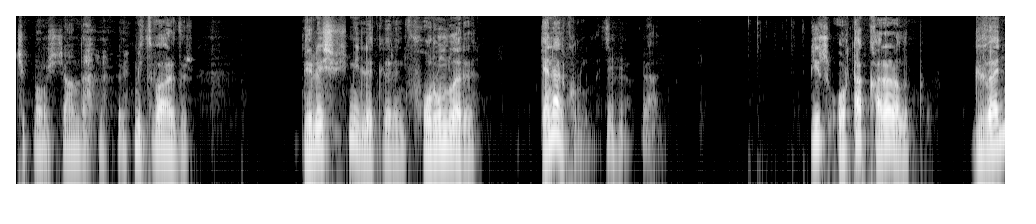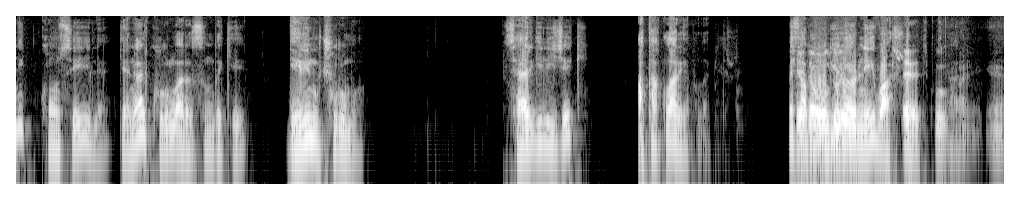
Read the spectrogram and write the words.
çıkmamış canda ümit vardır. Birleşmiş Milletler'in forumları genel kurul mesela. Yani bir ortak karar alıp güvenlik konseyi ile genel kurul arasındaki derin uçurumu sergileyecek ataklar yapılabilir. Mesela Şeyde bunun bir gibi. örneği var. Evet bu hani, e,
